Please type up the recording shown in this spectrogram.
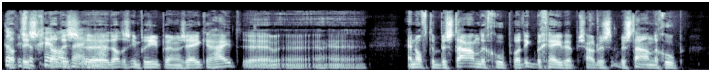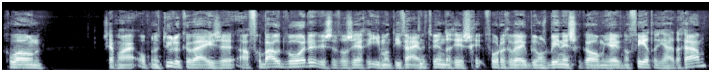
Dat, dat is, dat, is, zijn, uh, ja. dat is in principe een zekerheid. Uh, uh, en of de bestaande groep, wat ik begrepen heb... zou de bestaande groep gewoon zeg maar, op natuurlijke wijze afgebouwd worden. Dus dat wil zeggen, iemand die 25 is, vorige week bij ons binnen is gekomen... die heeft nog 40 jaar te gaan.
